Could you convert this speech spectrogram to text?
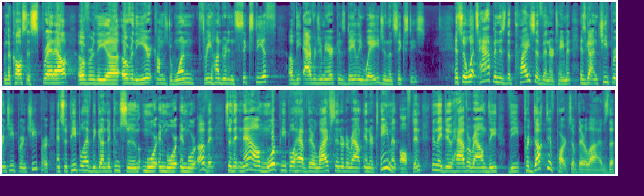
when the cost is spread out over the uh, over the year it comes to one 360th of the average american's daily wage in the 60s and so what's happened is the price of entertainment has gotten cheaper and cheaper and cheaper. And so people have begun to consume more and more and more of it, so that now more people have their life centered around entertainment often than they do have around the, the productive parts of their lives, the,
